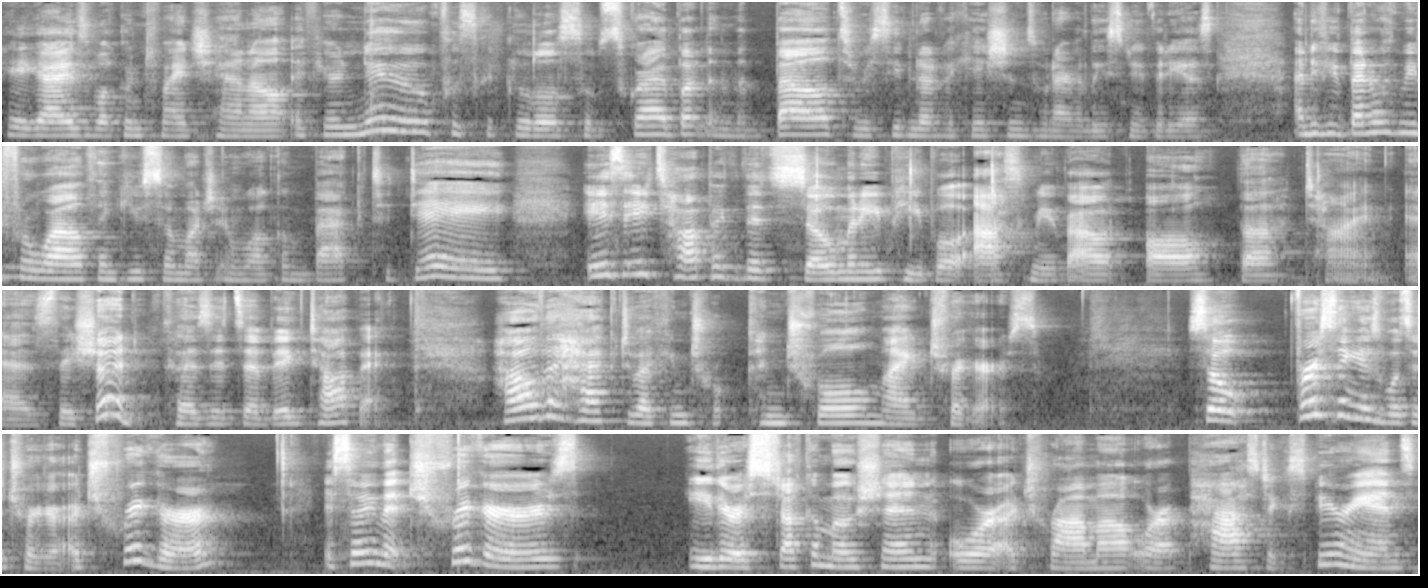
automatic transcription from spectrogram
Hey guys, welcome to my channel. If you're new, please click the little subscribe button and the bell to receive notifications when I release new videos. And if you've been with me for a while, thank you so much and welcome back. Today is a topic that so many people ask me about all the time, as they should, because it's a big topic. How the heck do I control, control my triggers? So, first thing is what's a trigger? A trigger is something that triggers either a stuck emotion or a trauma or a past experience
